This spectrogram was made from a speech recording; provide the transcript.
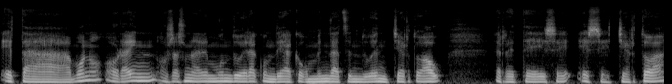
Eta, bueno, orain osasunaren mundu erakundeak gomendatzen duen txerto hau, RTSS txertoa,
